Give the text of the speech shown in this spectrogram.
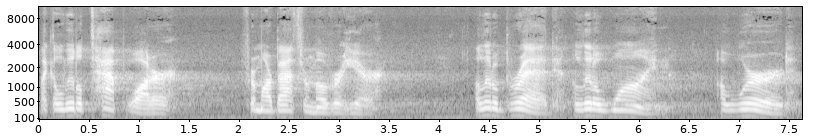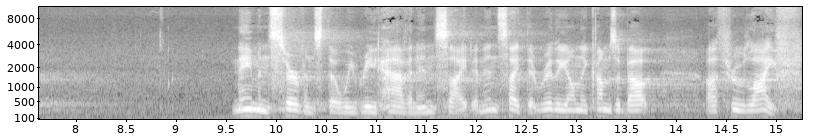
like a little tap water from our bathroom over here, a little bread, a little wine, a word. Naaman's servants, though we read, have an insight, an insight that really only comes about uh, through life.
